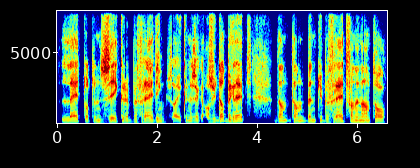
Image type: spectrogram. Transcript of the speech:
leidt tot een zekere bevrijding, zou je kunnen zeggen. Als u dat begrijpt, dan, dan bent u bevrijd van een aantal,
